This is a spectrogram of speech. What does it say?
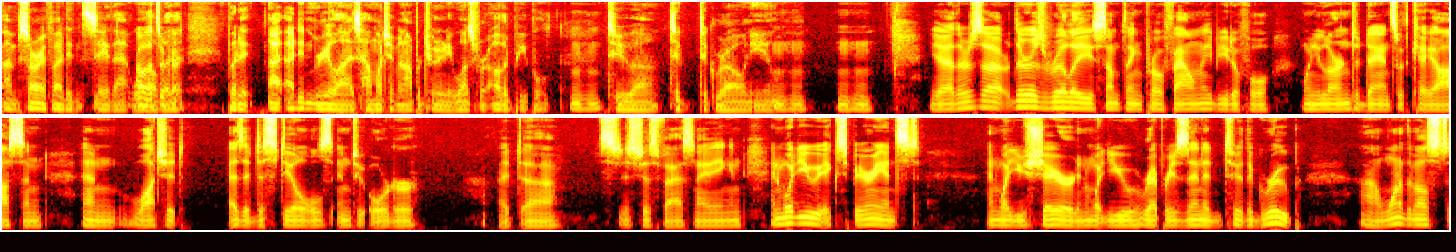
I'm sorry if I didn't say that well. Oh, that's but okay. it- But it, I, I didn't realize how much of an opportunity it was for other people Mhm. to uh, to to grow and heal. hmm hmm Yeah, there's uh there is really something profoundly beautiful when you learn to dance with chaos and and watch it as it distills into order. It uh, it's, it's just fascinating, and and what you experienced and what you shared and what you represented to the group. Uh, one of the most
